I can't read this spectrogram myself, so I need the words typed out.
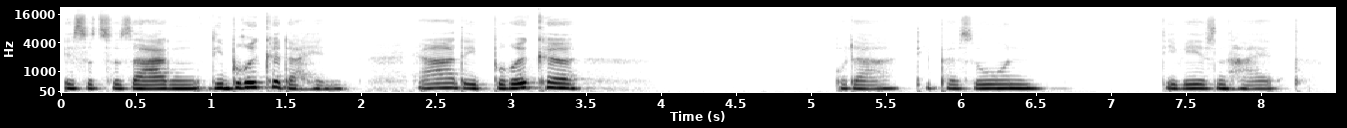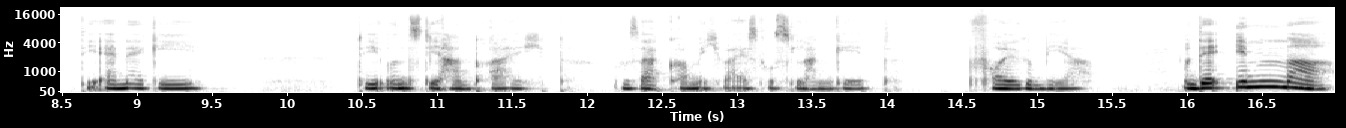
ist sozusagen die Brücke dahin, ja, die Brücke oder die Person, die Wesenheit, die Energie, die uns die Hand reicht und sagt, komm, ich weiß, wo es lang geht, folge mir. Und der immer,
